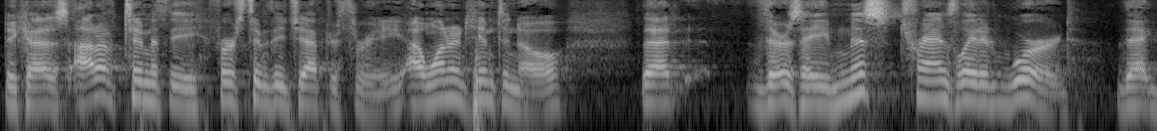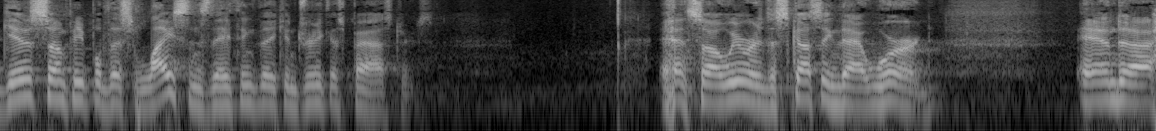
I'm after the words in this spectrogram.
Because out of Timothy, 1 Timothy chapter 3, I wanted him to know that there's a mistranslated word that gives some people this license they think they can drink as pastors. And so we were discussing that word. And uh,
